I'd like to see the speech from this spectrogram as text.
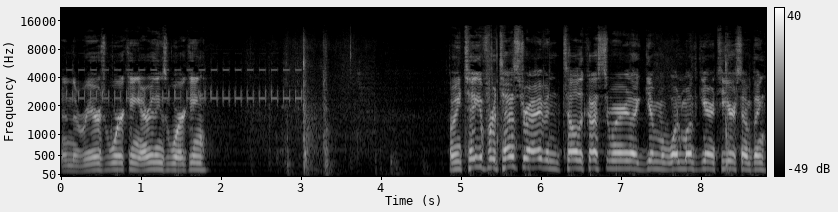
And the rear's working, everything's working. I mean, take it for a test drive and tell the customer, like, give them a one month guarantee or something.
